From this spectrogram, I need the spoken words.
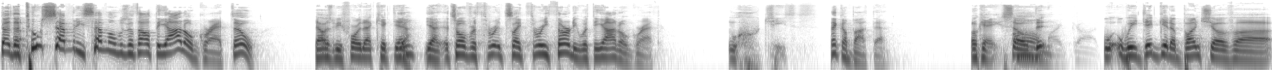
The, the 277 was without the autograt, too. That was before that kicked in. Yeah. It's over three. It's like 330 with the autograt. Ooh, Jesus. Think about that. Okay, so oh, thi- my God. w- we did get a bunch of uh,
